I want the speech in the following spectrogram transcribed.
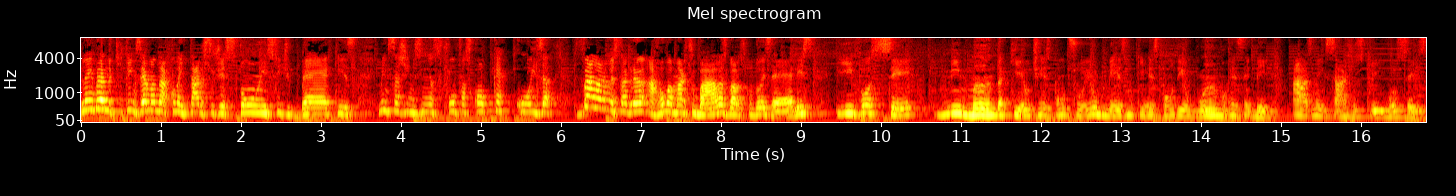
Lembrando que quem quiser mandar comentários, sugestões, feedbacks, mensagenzinhas fofas, qualquer coisa, vai lá no meu Instagram, arroba Balas, balas com dois L's, e você me manda que eu te respondo, sou eu mesmo que respondo e eu amo receber as mensagens que vocês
